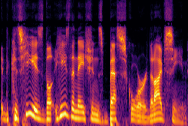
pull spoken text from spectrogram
because he is the he's the nation's best scorer that I've seen.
